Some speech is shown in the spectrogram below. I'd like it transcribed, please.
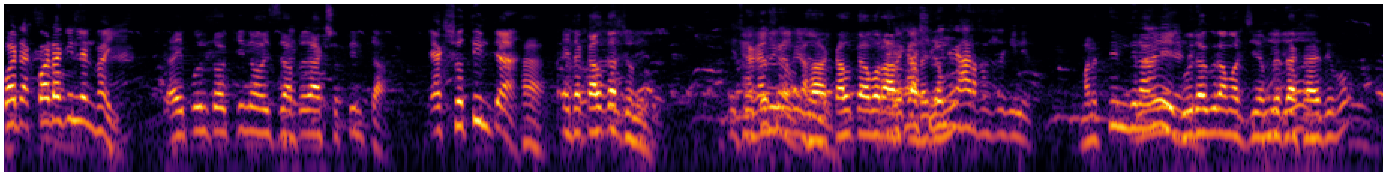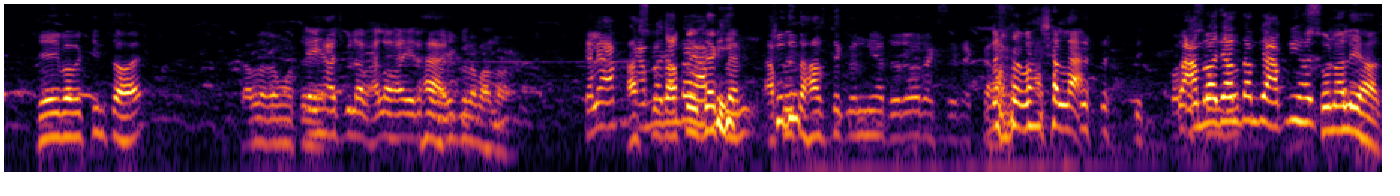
কয়টা কয়টা কিনলেন ভাই? এই পর্যন্ত কিনা হয়েছে আপনার একশো তিনটা। একশো তিনটা? হ্যাঁ এটা কালকার জন্য। হ্যাঁ কালকে আবার আরেক যাব। মানে তিন দিন আমি ঘুরা ঘুরে আমার জিএমকে দেখাই দিব যে এইভাবে কিনতে হয়। আল্লাহর মতে এই হাঁসগুলো ভালো হয় হ্যাঁ এগুলো ভালো হয়। তাহলে হাঁস আপনি দেখলেন আপনি তো হাঁস দেখলেন নিয়ে ধরেও রাখছেন একটা মাশাআল্লাহ। তো আমরা জানতাম যে আপনি সোনালী হাঁস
